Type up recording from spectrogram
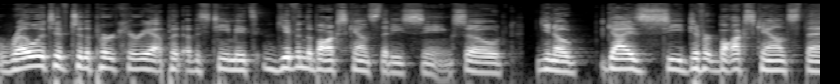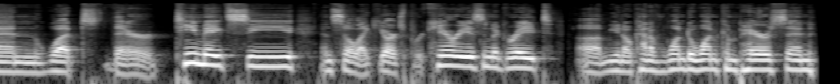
relative to the per carry output of his teammates, given the box counts that he's seeing. So, you know, guys see different box counts than what their teammates see. And so, like, yards per carry isn't a great, um, you know, kind of one to one comparison.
